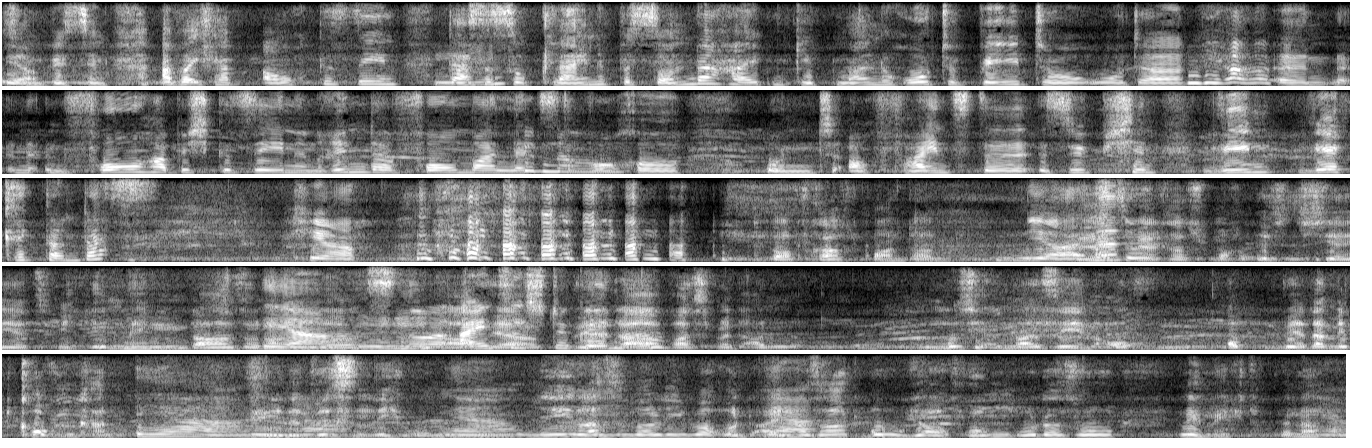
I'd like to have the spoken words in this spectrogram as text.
So Ja. ein bisschen. Aber ich habe auch gesehen, dass es so kleine Besonderheiten gibt. Mal eine rote Beete oder äh, n- n- ein Fond habe ich gesehen, ein Rinderfond mal letzte Genau. Woche und auch feinste Süppchen. Wem, wer kriegt dann das? Tja, Da fragt man dann. ja, Wer, also wer das macht, es ist ja jetzt nicht in Mengen da, sondern Ja, nur, es ist nur ja, Einzelstücke, Wer, wer da ne? was mit an, muss ja immer sehen, auch ob wer damit kochen kann. Ja. Viele wissen nicht, oh, Ja. nee, lassen wir lieber. Und Ja. einer sagt, oh ja, Fond oder so, nehme ich, wenn er. Ja.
